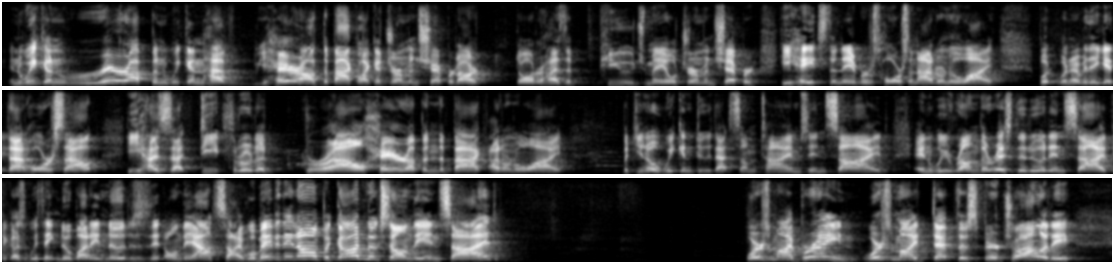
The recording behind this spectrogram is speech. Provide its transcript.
And we can rear up and we can have hair out the back like a German shepherd. Our daughter has a huge male German shepherd. He hates the neighbor's horse, and I don't know why. But whenever they get that horse out, he has that deep throated growl, hair up in the back. I don't know why. But you know, we can do that sometimes inside, and we run the risk to do it inside because we think nobody notices it on the outside. Well, maybe they don't, but God looks on the inside. Where's my brain? Where's my depth of spirituality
